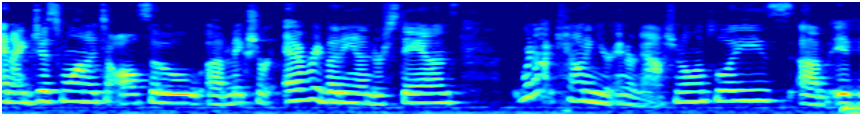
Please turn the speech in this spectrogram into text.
And I just wanted to also uh, make sure everybody understands we're not counting your international employees. Um, if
